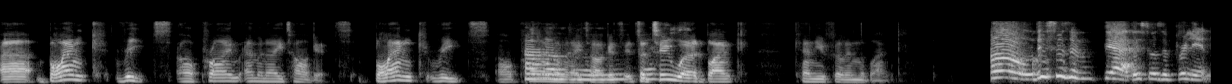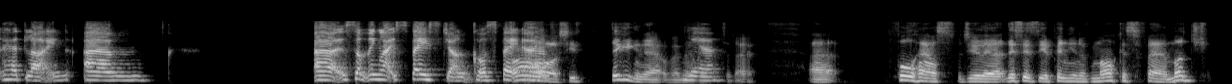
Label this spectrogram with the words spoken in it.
Uh, blank REITs are prime M&A targets. Blank REITs are prime oh, M&A targets. It's a two-word blank. Can you fill in the blank? Oh, this was a yeah, this was a brilliant headline. Um, uh, something like space junk or space. Oh, uh, she's digging it out of her memory yeah. today. Uh, full house for Julia. This is the opinion of Marcus Phayre-Mudge,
